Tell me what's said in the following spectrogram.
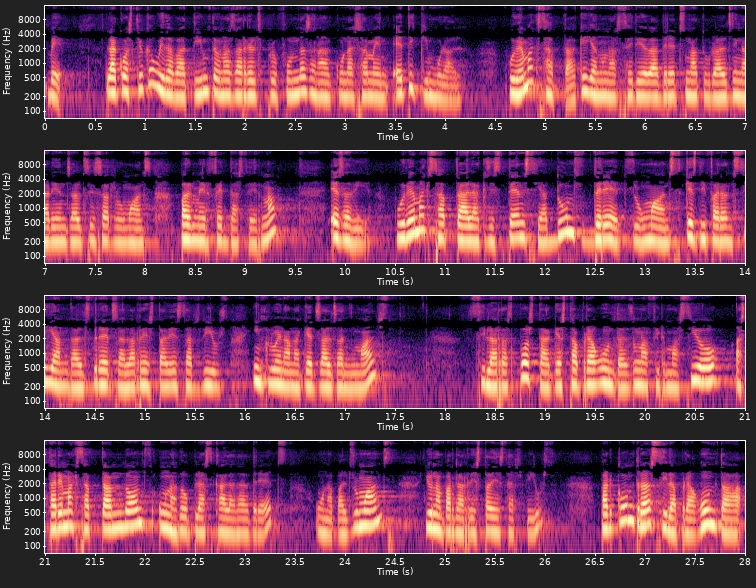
Bé, la qüestió que avui debatim té unes arrels profundes en el coneixement ètic i moral. Podem acceptar que hi ha una sèrie de drets naturals inherents als éssers humans pel mer fet de ser-ne? És a dir, podem acceptar l'existència d'uns drets humans que es diferencien dels drets de la resta d'éssers vius, incloent en aquests els animals? Si la resposta a aquesta pregunta és una afirmació, estarem acceptant doncs, una doble escala de drets, una pels humans i una per la resta d'éssers vius. Per contra, si la, pregunta,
